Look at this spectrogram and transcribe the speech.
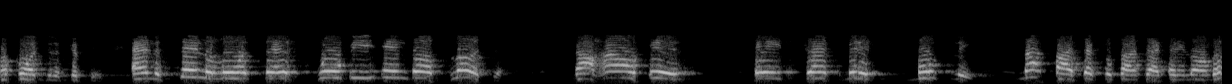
according to the scriptures. And the sin, the Lord says, will be in the blood. Now, how is AIDS transmitted mostly? Not by sexual contact any longer,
